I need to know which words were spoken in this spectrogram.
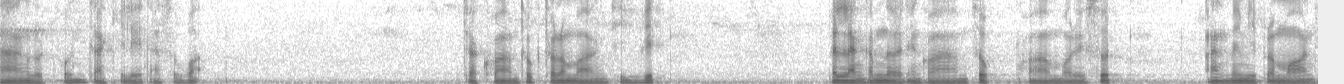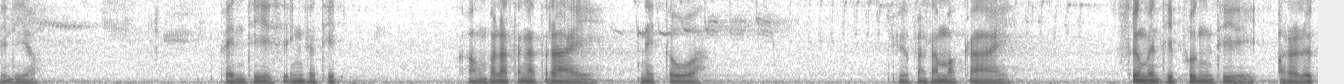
ทางหลุดพ้นจากกิเลสอสวะ จากความทุกข์ทรมานชีวิต เป็นแหล่งกำเนิดแห่งความสุขความบริสุทธิ์ อันไม่มีประมาณทีเดียว เป็นที่สิงสถิตของพระรัตนตรัยในตัว คือพระธรรมกาย ซึ่งเป็นที่พึ่งที่ระลึก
